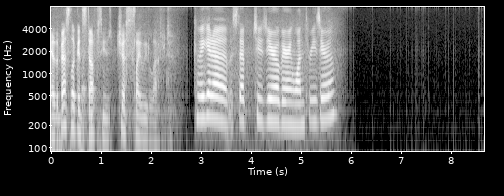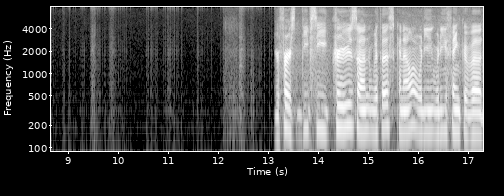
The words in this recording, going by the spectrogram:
Yeah, the best looking stuff seems just slightly left. Can we get a step 20 bearing 130? Your first deep sea cruise on with us, Canelo. What do you what do you think about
